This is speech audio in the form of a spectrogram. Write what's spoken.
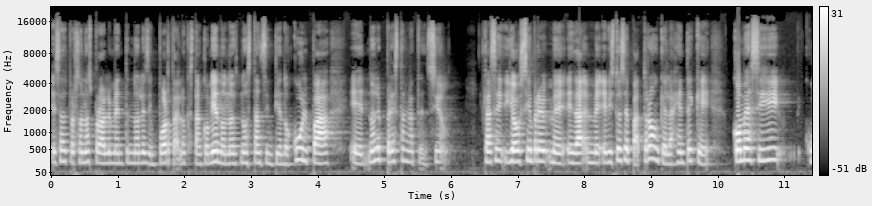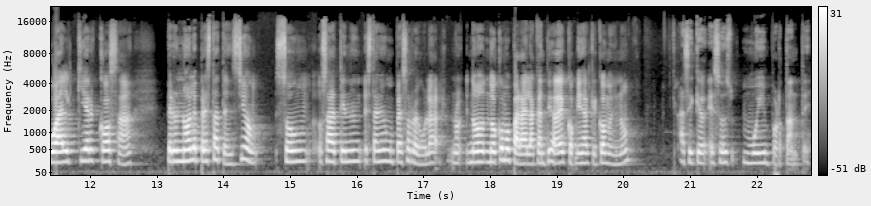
esas personas probablemente no les importa lo que están comiendo, no, están sintiendo culpa, eh, no le prestan atención. Casi yo siempre me he visto ese patrón, que la gente que come así cualquier cosa, pero no le presta atención, son, o sea, tienen, están en un peso regular, no, no, como para la cantidad de comida que comen, ¿no? Así que eso es muy importante.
